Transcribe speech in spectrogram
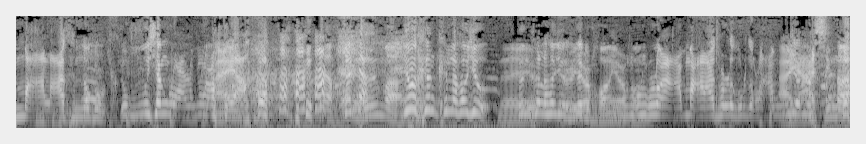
麻辣啃脑壳，五香瓜，哎呀，很冷嘛，因为啃啃了好久，啃啃了好久，有点黄有点黄啊，麻辣腿儿了，咕噜啦，哎呀，行了，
